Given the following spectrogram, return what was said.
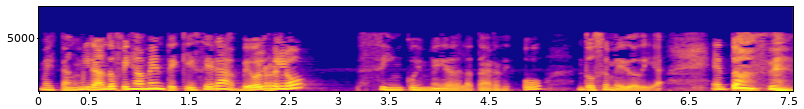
me están mirando fijamente. ¿Qué será? Veo el reloj, cinco y media de la tarde o doce mediodía. Entonces,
